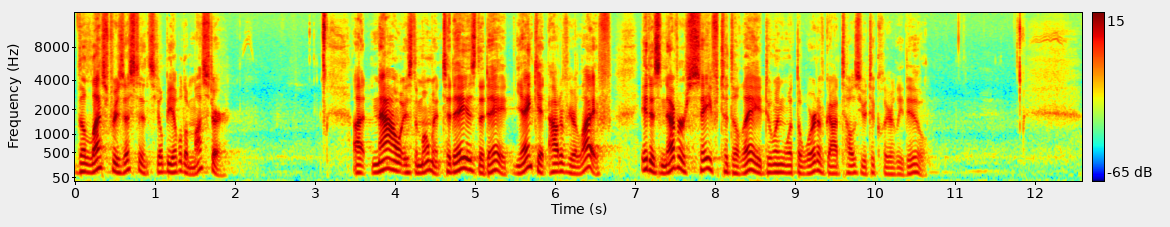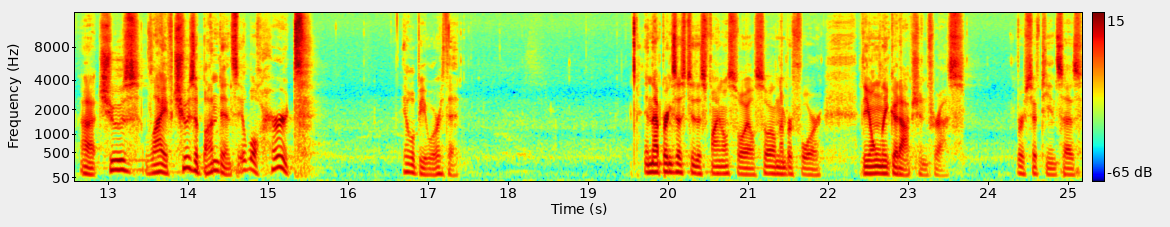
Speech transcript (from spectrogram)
the less resistance you'll be able to muster. Uh, now is the moment. Today is the day. Yank it out of your life. It is never safe to delay doing what the Word of God tells you to clearly do. Uh, choose life, choose abundance. It will hurt, it will be worth it. And that brings us to this final soil, soil number four, the only good option for us. Verse 15 says,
